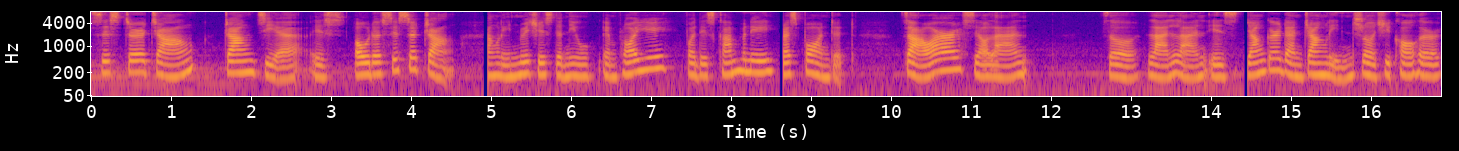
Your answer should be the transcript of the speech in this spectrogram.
Sister Zhang. Zhang Jie is older sister Zhang. Zhang Lin, which is the new employee for this company, responded. 早啊，小兰. So Lan Lan is younger than Zhang Lin, so she called her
